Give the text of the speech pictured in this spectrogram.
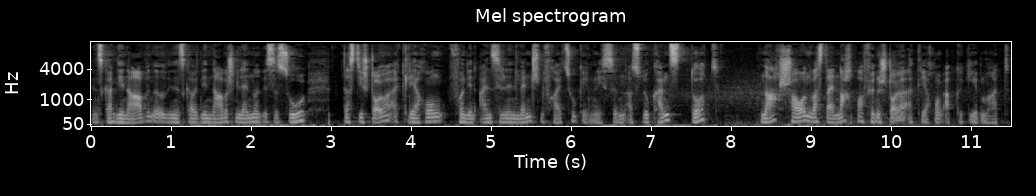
In Skandinavien oder in den skandinavischen Ländern ist es so, dass die Steuererklärungen von den einzelnen Menschen frei zugänglich sind. Also du kannst dort nachschauen, was dein Nachbar für eine Steuererklärung abgegeben hat,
